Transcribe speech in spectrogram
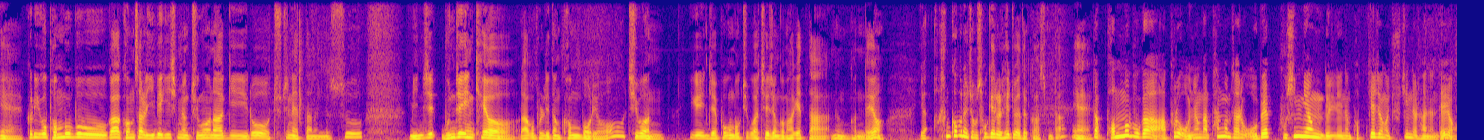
예. 그리고 법무부가 검사를 220명 증언하기로 추진했다는 뉴스 민재, 문재인 케어라고 불리던 건보료 지원 이게 이제 보건복지부가 재점검하겠다는 건데요. 예, 한꺼번에 좀 소개를 해줘야 될 것 같습니다. 예. 일단 법무부가 앞으로 5년간 판검사를 590명 늘리는 법 개정을 추진을 하는데요.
